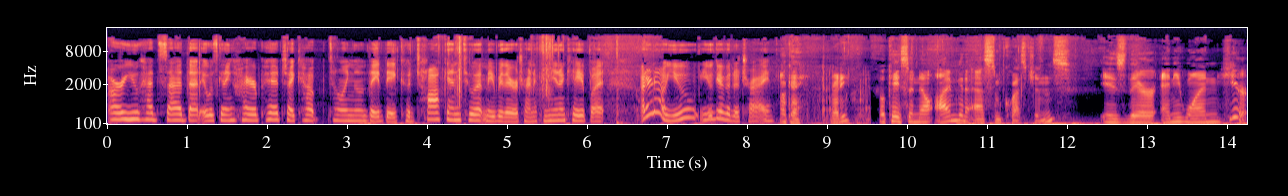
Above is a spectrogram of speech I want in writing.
or you had said that it was getting higher pitch, I kept telling them they, they could talk into it. Maybe they were trying to communicate, but I don't know. You you give it a try. Okay, ready? Okay, so now I'm going to ask some questions. Is there anyone here?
